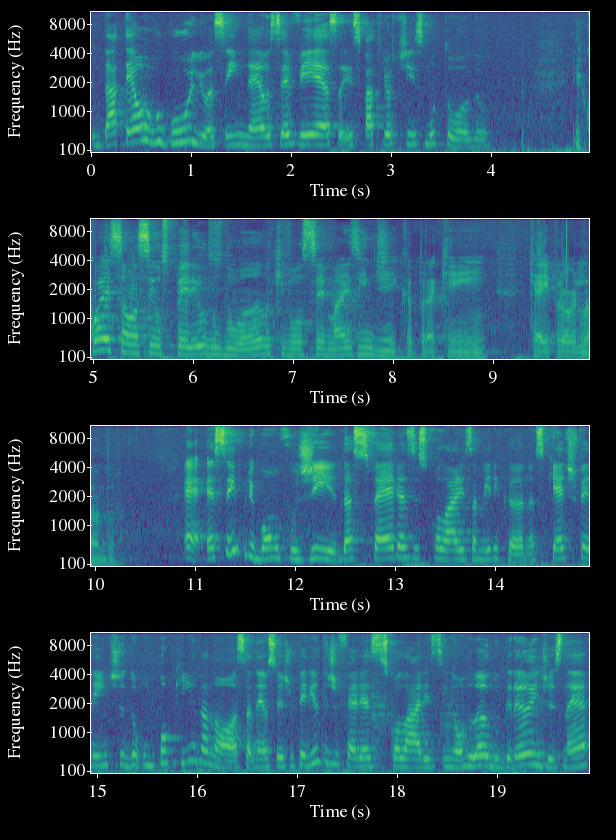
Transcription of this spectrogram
dá até orgulho, assim, né? Você vê essa, esse patriotismo todo. E quais são assim os períodos do ano que você mais indica para quem quer ir para Orlando? É, é sempre bom fugir das férias escolares americanas, que é diferente do, um pouquinho da nossa, né? Ou seja, o período de férias escolares em Orlando, grandes, né?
